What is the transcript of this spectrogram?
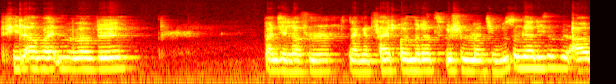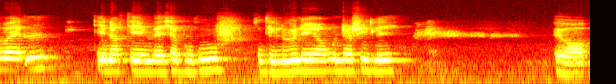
viel arbeiten, wenn man will. Manche lassen lange Zeiträume dazwischen, manche müssen gar nicht so viel arbeiten. Je nachdem, welcher Beruf, sind die Löhne ja unterschiedlich. Ja.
